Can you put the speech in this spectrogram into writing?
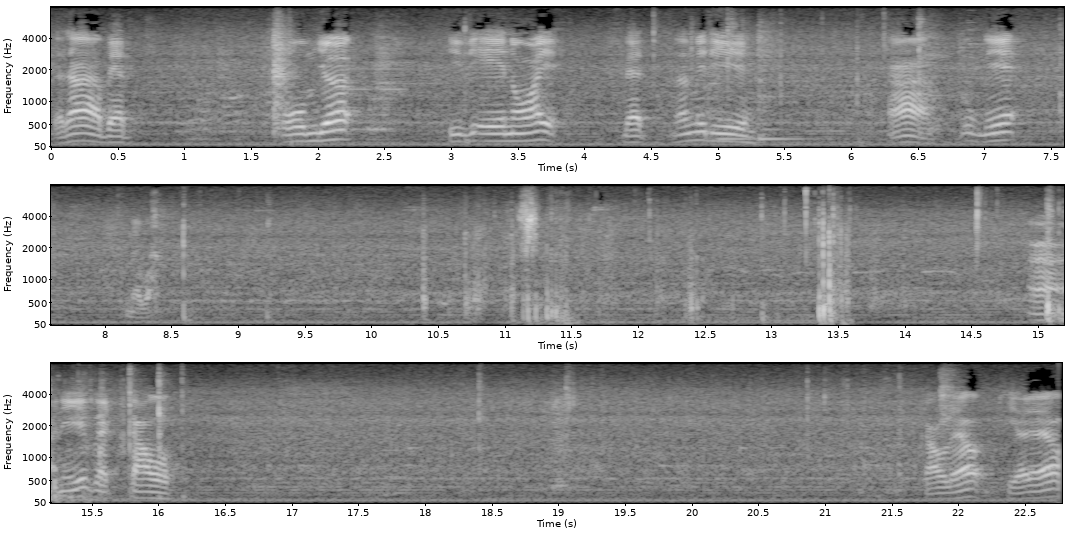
แต่ถ้าแบตโอห์มเยอะ TCA น้อย แบตนั้นไม่ดี อ่า ลูกนี้ ไหนวะอ่า อันนี้แบตเก่า เก่าแล้ว เสียแล้ว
